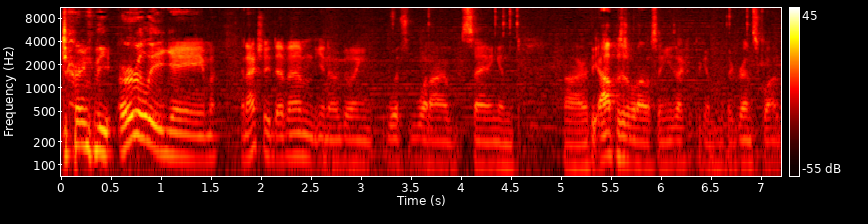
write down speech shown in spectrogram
during the early game. And actually, DevM, you know, going with what I'm saying and uh, the opposite of what I was saying. He's actually picking the Gren squad.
